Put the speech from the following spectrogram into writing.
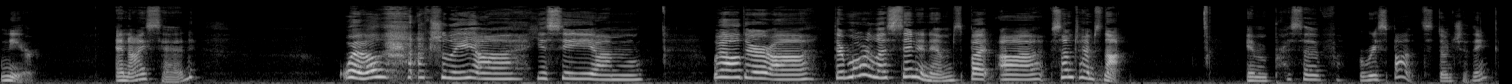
near? And I said, Well, actually, uh, you see, um, well, they're, uh, they're more or less synonyms, but uh, sometimes not Impressive response, don't you think?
